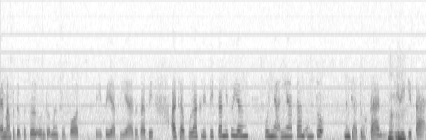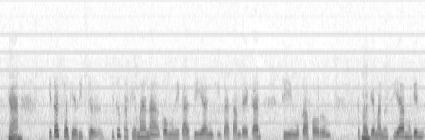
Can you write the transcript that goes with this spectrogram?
memang betul-betul untuk mensupport begitu ya Bia tetapi ada pula kritikan itu yang punya niatan untuk menjatuhkan Mm-mm. diri kita nah Mm. Kita sebagai leader itu bagaimana komunikasi yang kita sampaikan di muka forum sebagai manusia mungkin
